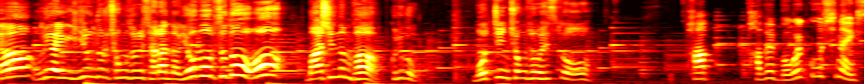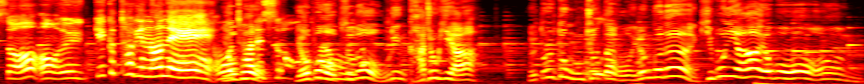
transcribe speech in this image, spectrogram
어? 우리가 이 정도로 청소를 잘한다 여보 없어도 어? 맛있는 밥 그리고 멋진 청소 했어 밥 밥을 먹을 곳이나 있어? 어 에이, 깨끗하긴 하네. 어 잘했어. 여보가 아우. 없어도 우린 가족이야 우리 똘똘 뭉쳤다고 이런 거는 기본이야 여보 음.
